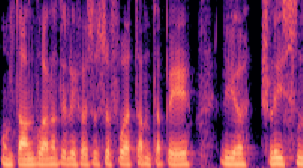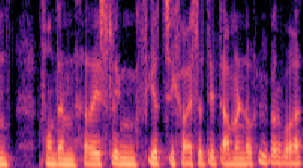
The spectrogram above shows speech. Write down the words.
Und dann war natürlich also sofort am Tapet, wir schließen von den restlichen 40 Häusern, die damals noch über waren,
